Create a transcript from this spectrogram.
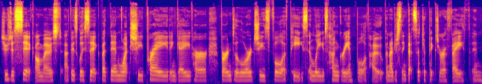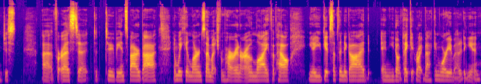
she was just sick almost, uh, physically sick. But then once she prayed and gave her burden to the Lord, she's full of peace and leaves hungry and full of hope. And I just think that's such a picture of faith and just uh, for us to, to, to be inspired by. And we can learn so much from her in our own life of how, you know, you give something to God and you don't take it right back and worry about it again.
